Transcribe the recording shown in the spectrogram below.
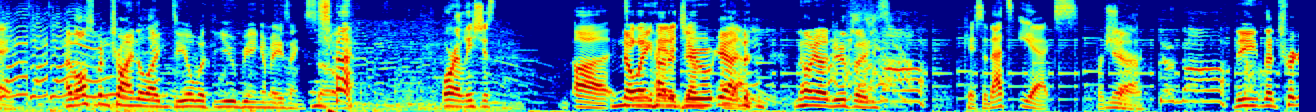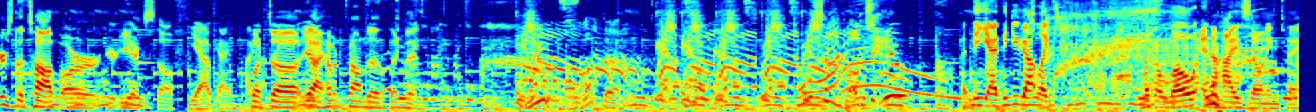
Okay. I've also been trying to like deal with you being amazing. So or at least just uh, knowing how to do, of- yeah, knowing how to do things. Okay, so that's EX for sure. Yeah. The the triggers at the top are your EX stuff. Yeah. Okay. I But uh, yeah, I haven't found a thing that. Ew, what the? Do I just bugs at you? I think yeah. I think you got like like a low and a high zoning thing.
